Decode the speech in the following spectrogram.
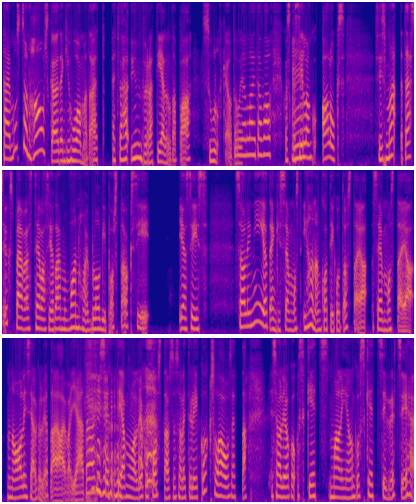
Tai musta se on hauska jotenkin huomata, että, että vähän ympyrä tietyllä tapaa sulkeutuu jollain tavalla. Koska mm. silloin kun aluksi, siis mä tässä yksi päivä selasin jotain mun vanhoja blogipostauksia. Ja siis se oli niin jotenkin semmoista ihanan kotikutosta ja semmoista. Ja no oli siellä kyllä jotain aivan jäätävääkin settiä. Mulla oli joku postaus, jossa oli yli kaksi lausetta. Se oli joku skets, mä olin jonkun sketsin nyt siihen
